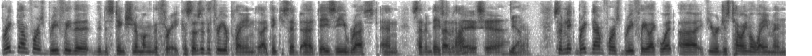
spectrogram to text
break down for us briefly the, the distinction among the three, because those are the three you're playing. I think you said uh, DayZ, Rust, and Seven Days seven to Die. days. Yeah. yeah. So, Nick, break down for us briefly, like what uh, if you were just telling a layman.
